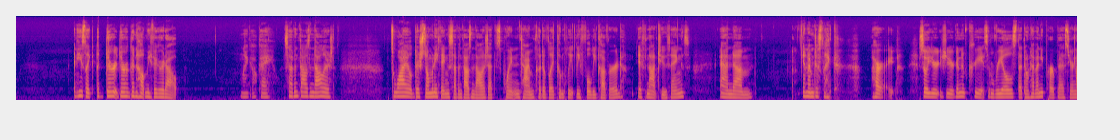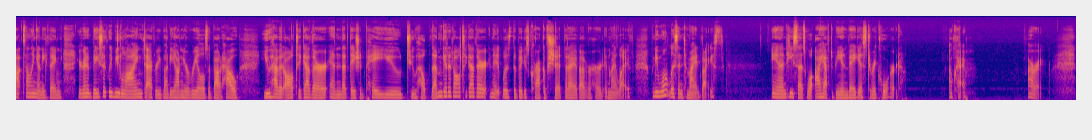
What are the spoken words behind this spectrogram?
And he's like, They're, they're going to help me figure it out. I'm like, okay, $7,000 it's wild. There's so many things $7,000 at this point in time could have like completely fully covered, if not two things. And um and I'm just like all right. So you're you're going to create some reels that don't have any purpose. You're not selling anything. You're going to basically be lying to everybody on your reels about how you have it all together and that they should pay you to help them get it all together and it was the biggest crack of shit that I have ever heard in my life. But he won't listen to my advice. And he says, Well, I have to be in Vegas to record. Okay. All right.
